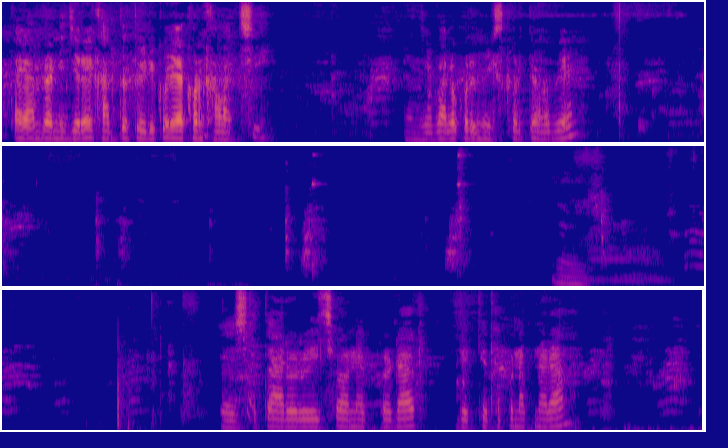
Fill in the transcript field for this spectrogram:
তাই আমরা নিজেরাই খাদ্য তৈরি করে এখন খাওয়াচ্ছি। ভালো করে মিক্স করতে হবে। এর সাথে আরও রয়েছে অনেক প্রোডাক্ট দেখতে থাকুন আপনারা।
